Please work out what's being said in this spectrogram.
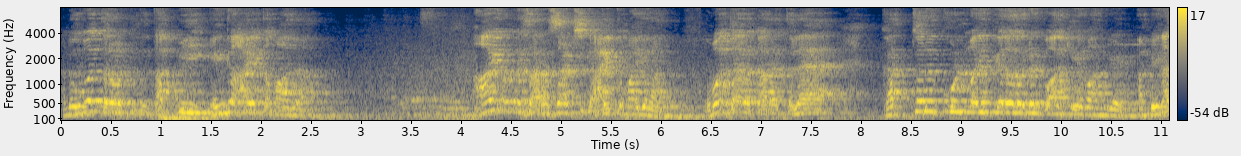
அந்த உபத்திரவத்துக்கு தப்பி எங்க ஆயத்தமாகிறான்? ஆயிரம் வருஷ அரசாட்சிக்கு ஆயத்தமாகிறான். உபத்திரவ காலத்துல கத்தருக்குள் மறிக்கிறவர்கள் பாக்கியவான்கள். அப்படின்னா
